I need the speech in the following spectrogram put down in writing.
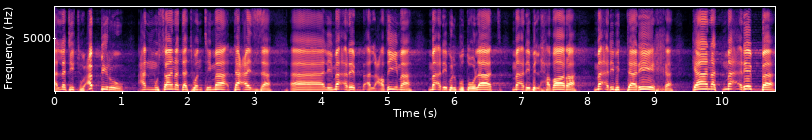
التي تعبر عن مساندة وانتماء تعز آه، لمأرب العظيمة مأرب البطولات مأرب الحضارة مأرب التاريخ. كانت مأرب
